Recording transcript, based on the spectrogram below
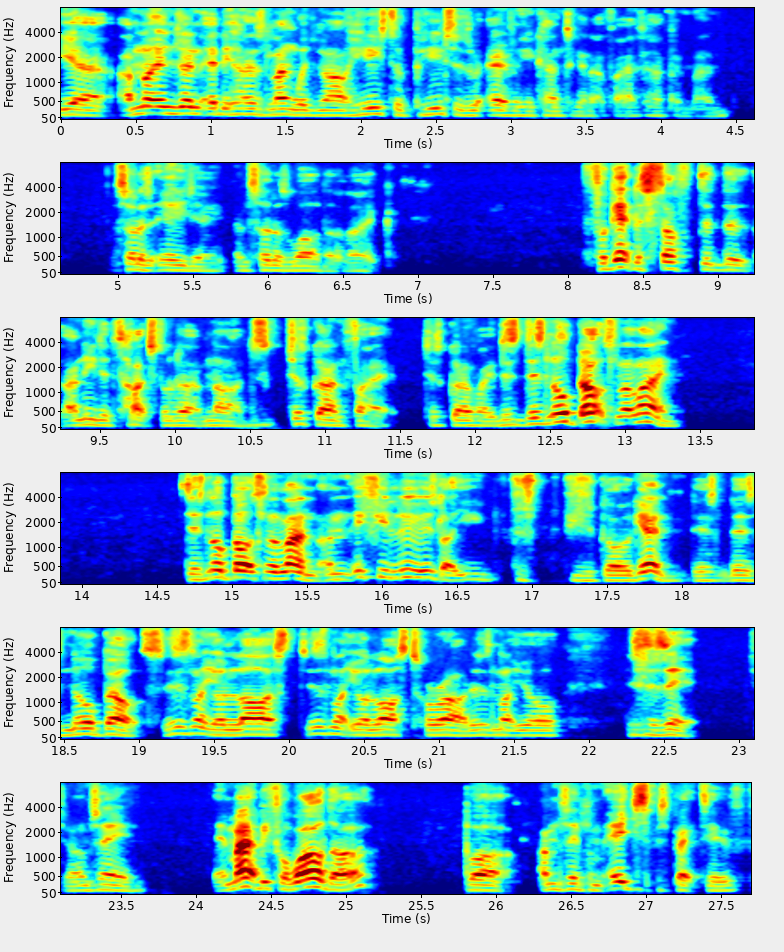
yeah, I'm not enjoying Eddie Hearn's language now. He needs to he needs to do everything he can to get that fight to happen, man. So does AJ and so does Wilder. Like, forget the stuff that, that I need to touch on that. No, just just go and fight. Just go and fight. There's, there's no belts on the line. There's no belts on the line, and if you lose, like you just you go again. There's there's no belts. This is not your last. This is not your last hurrah. This is not your. This is it. Do you know what I'm saying? It might be for Wilder, but I'm saying from AJ's perspective,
